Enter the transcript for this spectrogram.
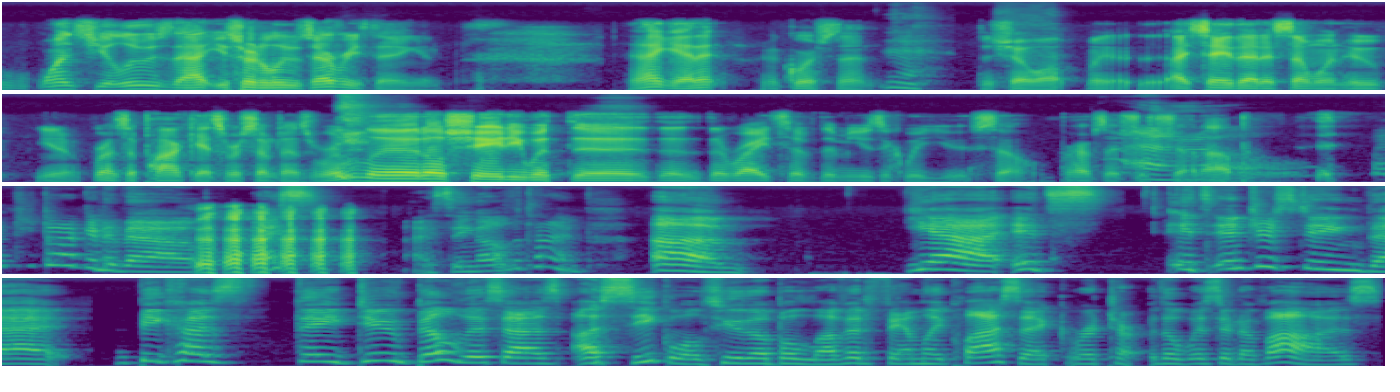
once you lose that, you sort of lose everything. And I get it, of course. Then yeah. to show up, I say that as someone who you know runs a podcast where sometimes we're a little shady with the, the, the rights of the music we use. So perhaps I should shut up. what you talking about? I, I sing all the time. Um, yeah, it's it's interesting that because they do build this as a sequel to the beloved family classic Retur- The Wizard of Oz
